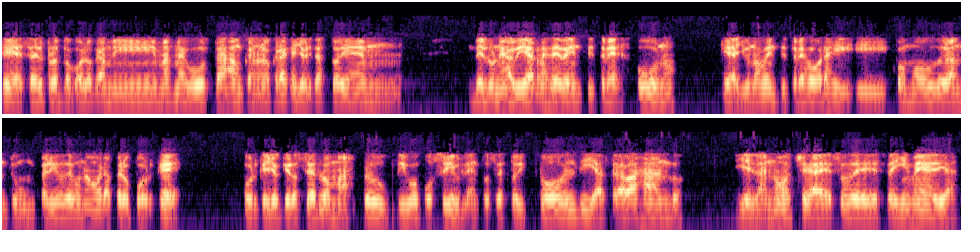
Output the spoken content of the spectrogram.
Sí, ese es el protocolo que a mí más me gusta, aunque no lo creas que yo ahorita estoy en de lunes a viernes de 23-1 que ayuno 23 horas y, como durante un periodo de una hora, pero ¿por qué? Porque yo quiero ser lo más productivo posible, entonces estoy todo el día trabajando y en la noche a eso de seis y media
